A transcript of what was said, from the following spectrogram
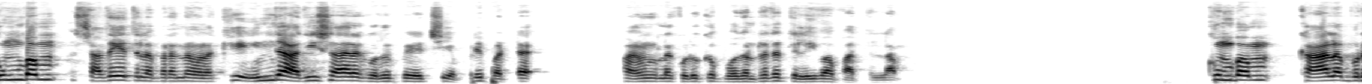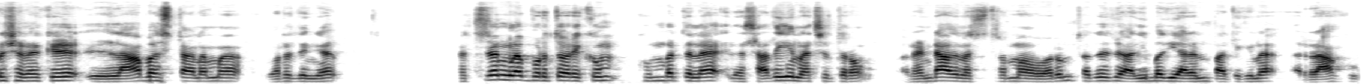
கும்பம் சதயத்துல பிறந்தவங்களுக்கு இந்த அதிசார குரு பயிற்சி எப்படிப்பட்ட பலன்களை கொடுக்க போகுதுன்றதை தெளிவா பார்த்துடலாம். கும்பம் காலபுருஷனுக்கு லாபஸ்தானமா வருதுங்க. நட்சத்திரங்களை பொறுத்த வரைக்கும் கும்பத்துல இந்த சதய நட்சத்திரம் ரெண்டாவது நட்சத்திரமா வரும். சதய அதிபதி யாருன்னு பார்த்தீங்கன்னா ராகு.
